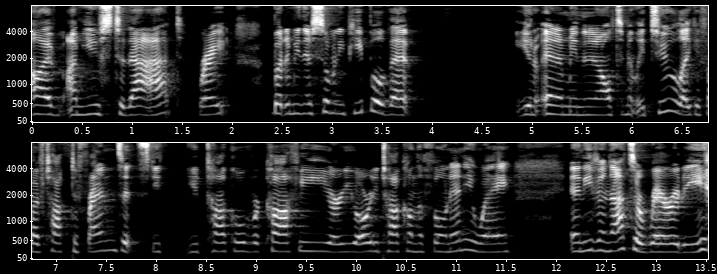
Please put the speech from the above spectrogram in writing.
I'm I'm used to that, right? But I mean, there's so many people that, you know, and I mean, and ultimately too, like if I've talked to friends, it's you you talk over coffee or you already talk on the phone anyway, and even that's a rarity,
